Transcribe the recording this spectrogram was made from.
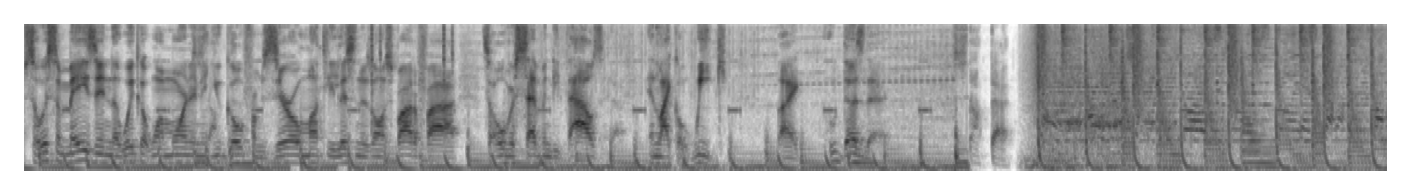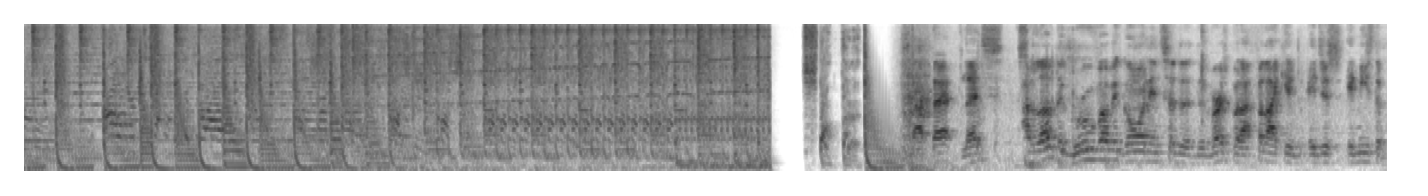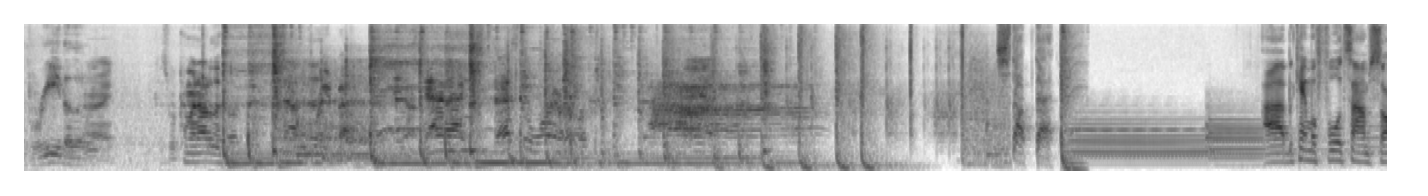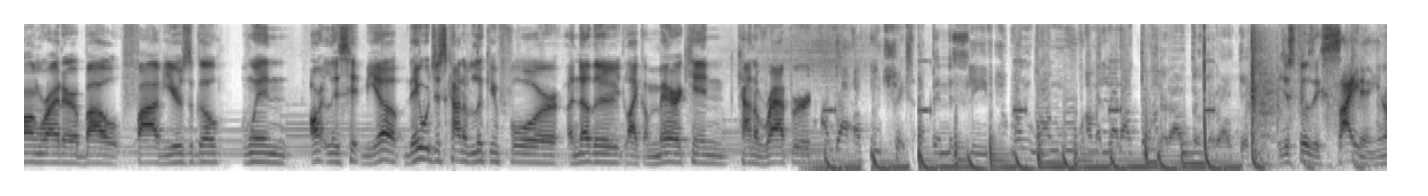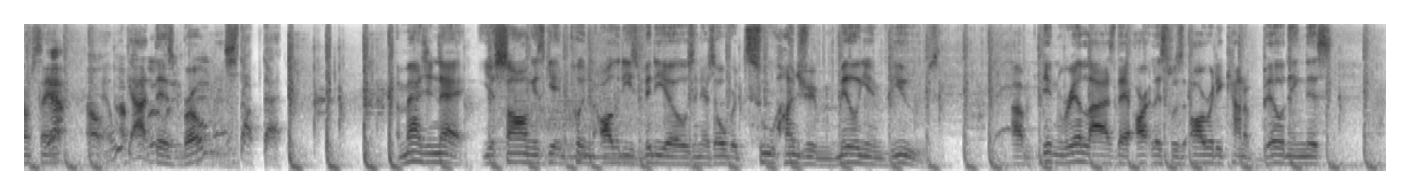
So it's amazing to wake up one morning and you go from zero monthly listeners on Spotify to over 70,000 in like a week. Like, who does that? Stop that. Stop that. Let's. I love the groove of it going into the, the verse, but I feel like it, it just it needs to breathe a little. Right. Because we're coming out of the hook. Now we'll bring it back. That, that's the one. Ah. Stop that. I became a full-time songwriter about five years ago. When Artlist hit me up, they were just kind of looking for another like American kind of rapper. I got a few tricks up in the sleeve. One wrong move, I'ma let out the head out the head out the. It just feels exciting, you know what I'm saying? Yeah. Oh, Man, we got this, absolutely. bro. Stop that. Imagine that your song is getting put in all of these videos and there's over 200 million views. Um, didn't realize that Artlist was already kind of building this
